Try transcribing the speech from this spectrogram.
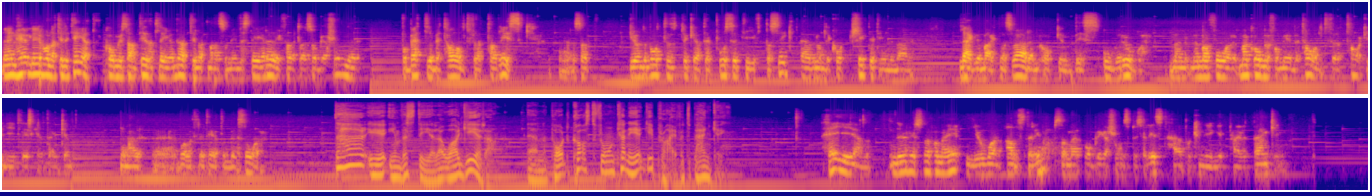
Men en högre volatilitet kommer samtidigt att leda till att man som investerare i företagsobligationer får bättre betalt för att ta risk. Eh, så att i grund och botten så tycker jag att det är positivt på sikt, även om det kortsiktigt innebär lägre marknadsvärden och en viss oro. Men, men man, får, man kommer få mer betalt för att ta kreditrisk helt enkelt. Den här eh, volatiliteten består. Det här är Investera och agera, en podcast från Carnegie Private Banking. Hej igen! Du lyssnar på mig, Johan Alsterlind, som är obligationsspecialist här på Carnegie Private Banking.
